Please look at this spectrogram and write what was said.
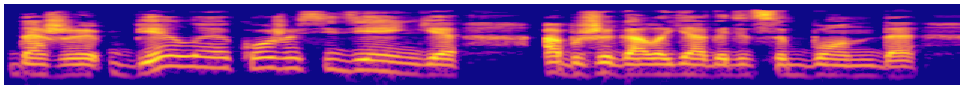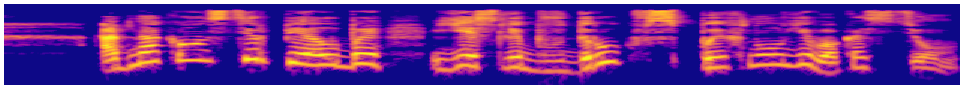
Даже белая кожа сиденья обжигала ягодицы Бонда. Однако он стерпел бы, если б вдруг вспыхнул его костюм.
